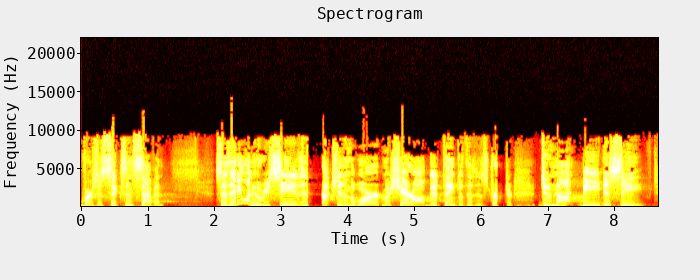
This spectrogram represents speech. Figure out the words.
verses 6 and 7 says, Anyone who receives instruction in the word must share all good things with his instructor. Do not be deceived.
